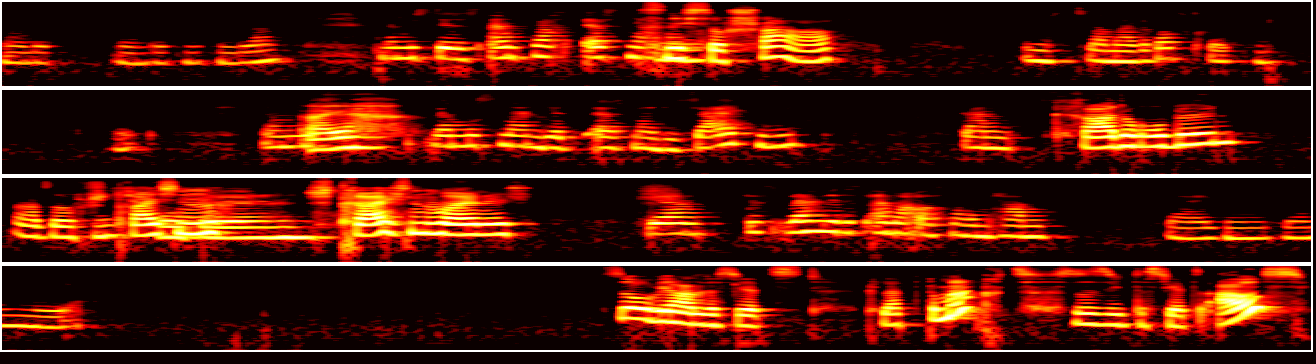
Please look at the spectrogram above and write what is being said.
nein, das, nein, das ein bisschen dran. Dann müsst ihr das einfach erstmal... Ist nicht so scharf. Ihr müsst zweimal drauf drücken. Dann muss, Ah ja. dann muss man jetzt erstmal die Seiten ganz Gerade rubbeln. Also streichen. rubbeln. Streichen meine ich. Ja, das, wenn wir das einmal außenrum haben, zeigen wir mehr. So, wir haben das jetzt glatt gemacht. So sieht das jetzt aus.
